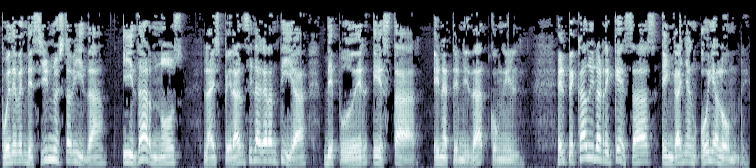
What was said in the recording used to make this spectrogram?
puede bendecir nuestra vida y darnos la esperanza y la garantía de poder estar en eternidad con Él. El pecado y las riquezas engañan hoy al hombre,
